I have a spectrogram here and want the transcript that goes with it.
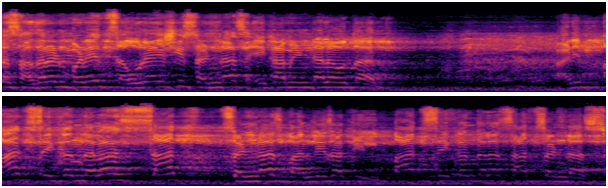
तर साधारणपणे चौऱ्याऐंशी संडास एका मिनिटाला होतात. आणि पाच सेकंदाला सात संडास बांधले जातील. पाच सेकंदाला सात संडास.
